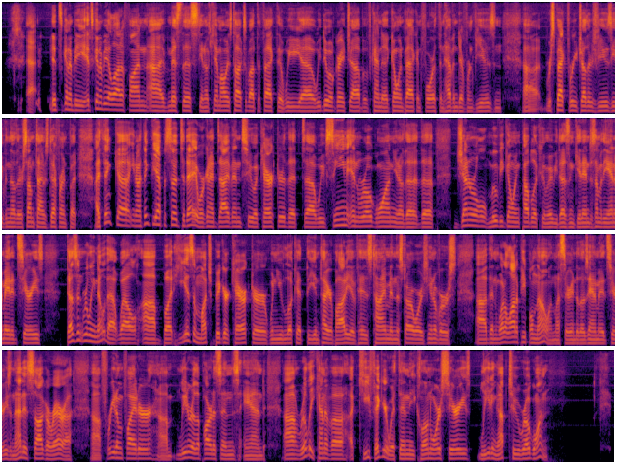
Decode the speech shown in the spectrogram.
Yeah, it's gonna be it's gonna be a lot of fun. I've missed this. You know, Kim always talks about the fact that we uh, we do a great job of kind of going back and forth and having different views and uh, respect for each other's views, even though they're sometimes different. But I think uh, you know I think the episode today we're gonna dive into a character that uh, we've seen in Rogue One. You know, the the general movie going public who maybe doesn't get into some of the animated series doesn't really know that well, uh, but he is a much bigger character when you look at the entire body of his time in the Star Wars universe uh, than what a lot of people know, unless they're into those animated series. And that is Saw Gerrera, uh, freedom fighter, um, leader of the partisans, and uh, really kind of a, a key figure within the Clone Wars series leading up to Rogue One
